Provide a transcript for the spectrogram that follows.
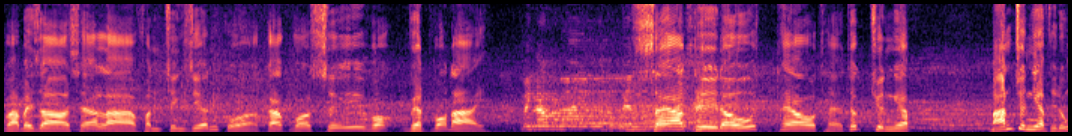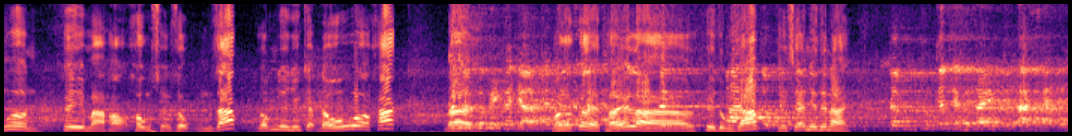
Và bây giờ sẽ là phần trình diễn của các võ sĩ võ, Việt Võ Đài. Sẽ thi đấu theo thể thức chuyên nghiệp. Bán chuyên nghiệp thì đúng hơn khi mà họ không sử dụng giáp giống như những trận đấu khác. Đây mọi người có thể thấy là khi dùng giáp thì sẽ như thế này Trong chung kết ngày hôm nay chúng ta sẽ đến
